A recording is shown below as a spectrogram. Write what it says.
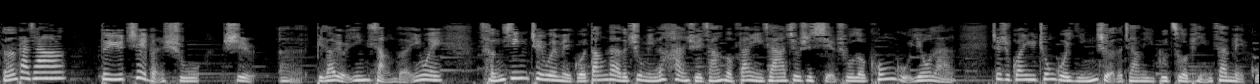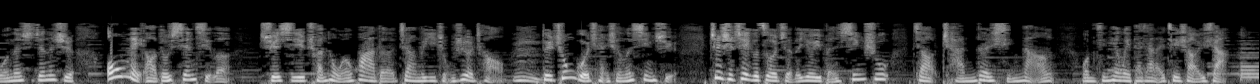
可能大家对于这本书是。呃，比较有印象的，因为曾经这位美国当代的著名的汉学家和翻译家，就是写出了《空谷幽兰》，就是关于中国隐者的这样的一部作品，在美国呢是真的是欧美啊都掀起了学习传统文化的这样的一种热潮，嗯，对中国产生了兴趣。这是这个作者的又一本新书，叫《禅的行囊》，我们今天为大家来介绍一下。《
